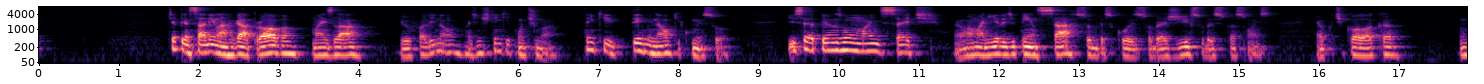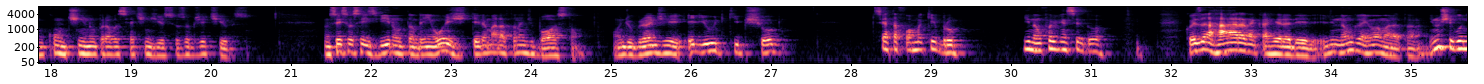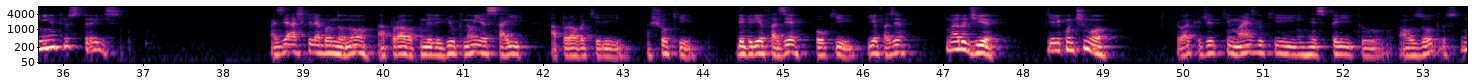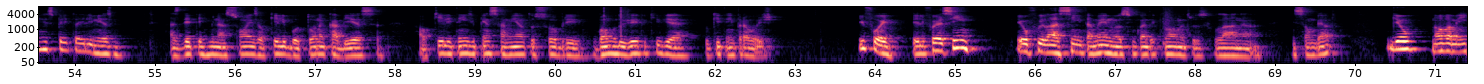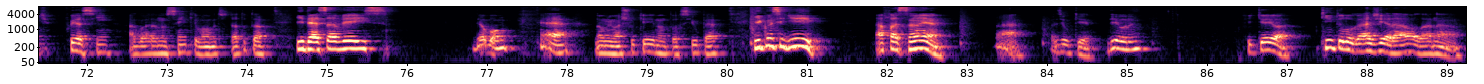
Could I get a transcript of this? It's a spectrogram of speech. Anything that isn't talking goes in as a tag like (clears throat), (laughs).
Tinha pensado em largar a prova, mas lá eu falei: não, a gente tem que continuar tem que terminar o que começou. Isso é apenas um mindset, é uma maneira de pensar sobre as coisas, sobre agir sobre as situações. É o que te coloca um contínuo para você atingir os seus objetivos. Não sei se vocês viram também hoje, teve a maratona de Boston, onde o grande Eliud Kipchoge de certa forma quebrou e não foi vencedor. Coisa rara na carreira dele. Ele não ganhou a maratona e não chegou nem entre os três. Mas você acha que ele abandonou a prova quando ele viu que não ia sair a prova que ele achou que deveria fazer ou que ia fazer? Não era o dia. E ele continuou. Eu acredito que mais do que em respeito aos outros, em respeito a ele mesmo, as determinações, ao que ele botou na cabeça, ao que ele tem de pensamento sobre vamos do jeito que vier, o que tem para hoje. E foi. Ele foi assim, eu fui lá assim também, nos meus 50 quilômetros lá na, em São Bento. E eu, novamente, fui assim, agora nos 100 quilômetros da Tutã. E dessa vez, deu bom. (laughs) É, não me machuquei, não torci o pé. E consegui a façanha. Ah, fazer o quê? Deu, né? Fiquei, ó, quinto lugar geral lá na,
